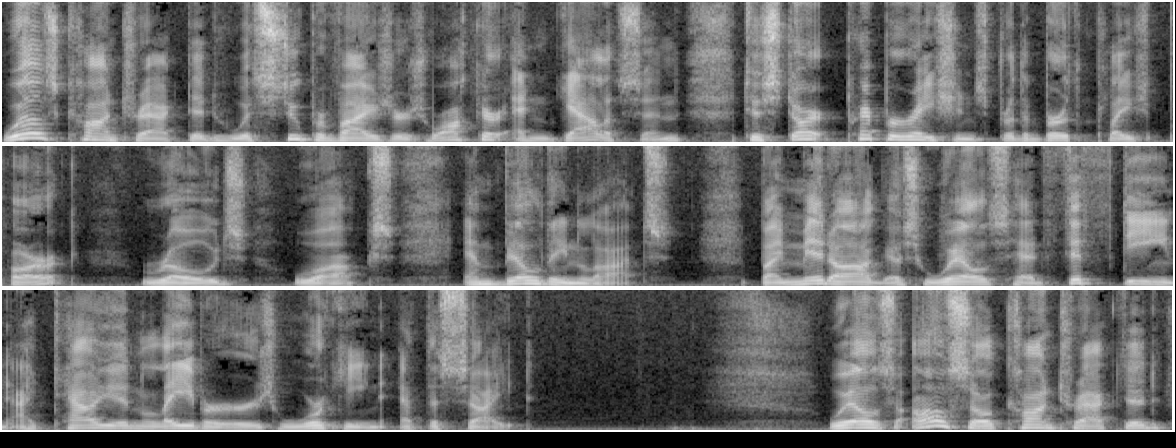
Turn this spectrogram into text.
Wells contracted with supervisors Walker and Gallison to start preparations for the birthplace park, roads, walks, and building lots. By mid August, Wells had 15 Italian laborers working at the site. Wells also contracted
